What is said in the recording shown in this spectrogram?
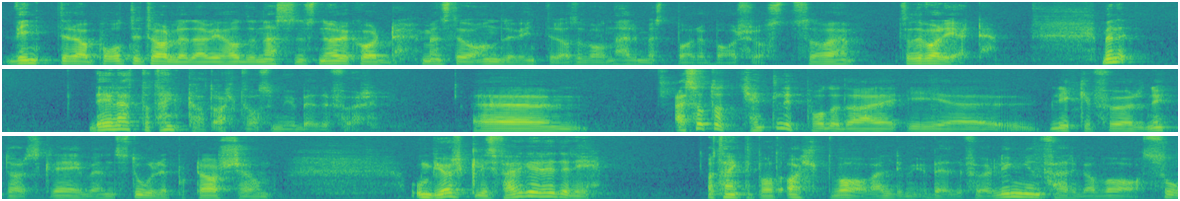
vintre på 80-tallet der vi hadde nesten snørekord, mens det var andre vintre som var nærmest bare barfrost. Så, eh, så, det varierte. Men det er lett å tenke at alt var så mye bedre før. Uh, jeg satt og kjente litt på det da jeg uh, like før nyttår skrev en stor reportasje om, om Bjørklis fergerederi. Og tenkte på at alt var veldig mye bedre før. Lyngenferga var så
